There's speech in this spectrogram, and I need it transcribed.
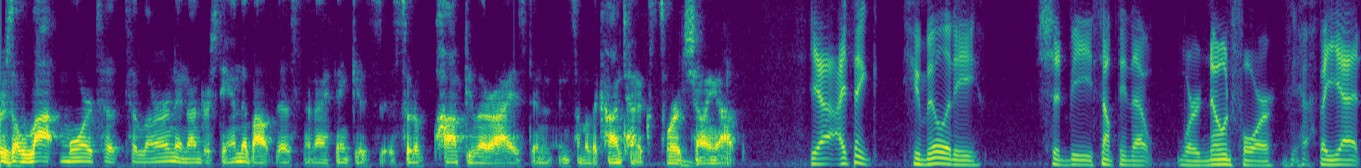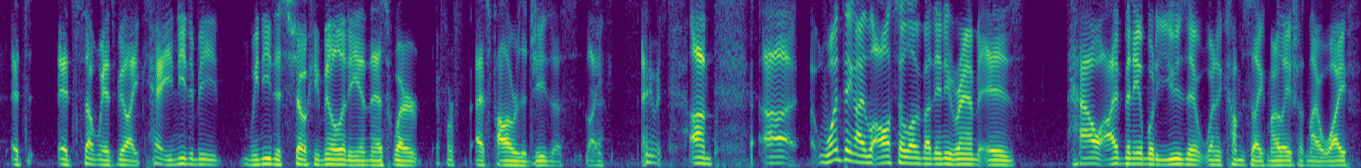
there's a lot more to, to learn and understand about this than I think is, is sort of popularized in, in some of the contexts where it's mm-hmm. showing up. Yeah, I think humility should be something that we're known for. Yeah. But yet it's it's something we have to be like, hey, you need to be we need to show humility in this where if we're as followers of Jesus. Like yeah. anyways. Um uh one thing I also love about the Enneagram is how I've been able to use it when it comes to like my relationship with my wife.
